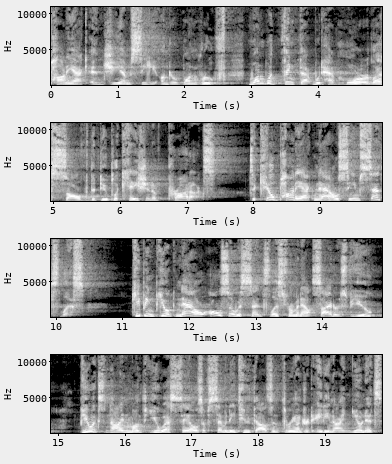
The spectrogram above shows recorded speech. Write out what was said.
Pontiac, and GMC under one roof, one would think that would have more or less solved the duplication of products. To kill Pontiac now seems senseless. Keeping Buick now also is senseless from an outsider's view. Buick's nine-month U.S. sales of 72,389 units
